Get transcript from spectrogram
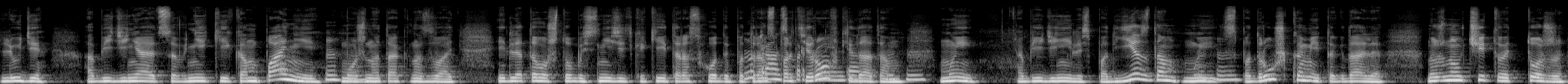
люди объединяются в некие компании, угу. можно так назвать, и для того, чтобы снизить какие-то расходы по ну, транспортировке, да. да, там угу. мы объединились подъездом, мы угу. с подружками и так далее. Нужно учитывать тоже,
